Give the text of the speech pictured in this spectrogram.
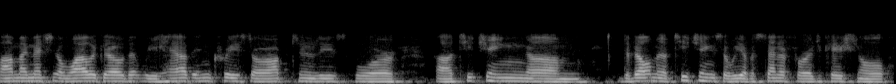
um, I mentioned a while ago that we have increased our opportunities for uh, teaching, um, development of teaching. So we have a Center for Educational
